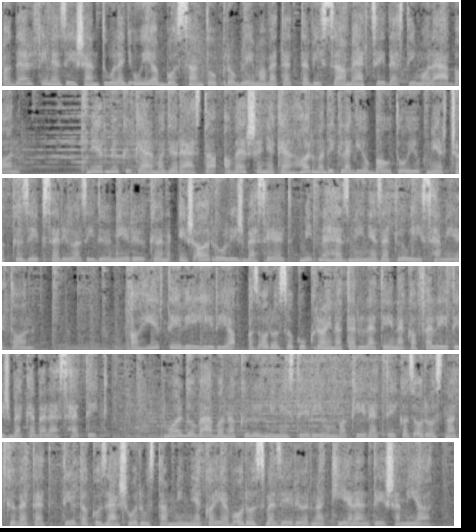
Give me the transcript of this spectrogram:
A delfinezésen túl egy újabb bosszantó probléma vetette vissza a Mercedes Timolában. Mérnökük elmagyarázta, a versenyeken harmadik legjobb autójuk miért csak középszerű az időmérőkön, és arról is beszélt, mit nehezményezett Lewis Hamilton. A Hír TV írja, az oroszok Ukrajna területének a felét is bekebelezhetik. Moldovában a külügyminisztériumba kérették az orosz nagykövetet, tiltakozású Rustam Minyekajev orosz vezérőrnagy kijelentése miatt.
